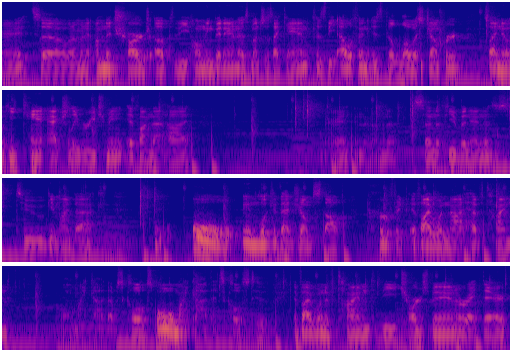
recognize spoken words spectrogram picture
Alright, so what I'm gonna I'm gonna charge up the homing banana as much as I can, because the elephant is the lowest jumper, so I know he can't actually reach me if I'm that high. Alright, and then I'm gonna send a few bananas to get my back. Oh, and look at that jump stop. Perfect. If I would not have timed... Oh my god, that was close. Oh my god, that's close too. If I wouldn't have timed the charged banana right there...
